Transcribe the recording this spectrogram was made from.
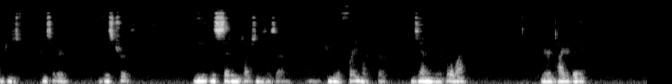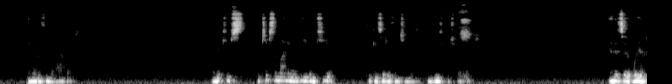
you can just consider this truth. this set of reflections is a, uh, can be a framework for examining your whole life, your entire day, and everything that happens. And it keeps it keeps the mind in an even keel to consider things from these, from these perspectives. And it's a way of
